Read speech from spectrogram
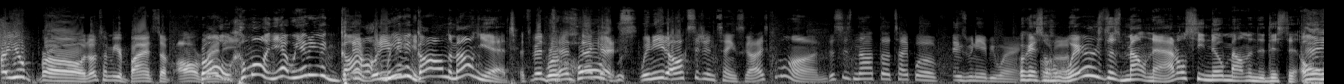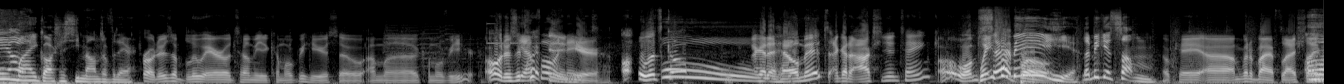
Are you, bro? Don't tell me you're buying stuff already. Bro, come on. Yeah, we haven't even got what do you we haven't mean? got on the mountain yet. It's been We're 10 cold. seconds. We need oxygen tanks, guys. Come on. This is not the type of things we need to be wearing. Okay, so Hold on. where's this mountain at? I don't see no mountain in the distance. Oh my gosh, I see mountains over there. Bro, there's a blue arrow telling me to come over here, so I'm gonna come over here. Oh, there's Yeah, I'm equipment in Nate. here. Oh, let's go. I got a helmet. I got an oxygen tank. Oh, I'm Wait set, for bro. me. Let me get something. Okay, uh, I'm gonna buy a flashlight right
